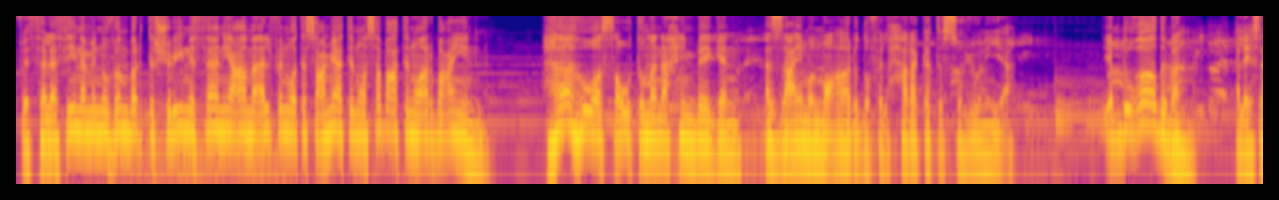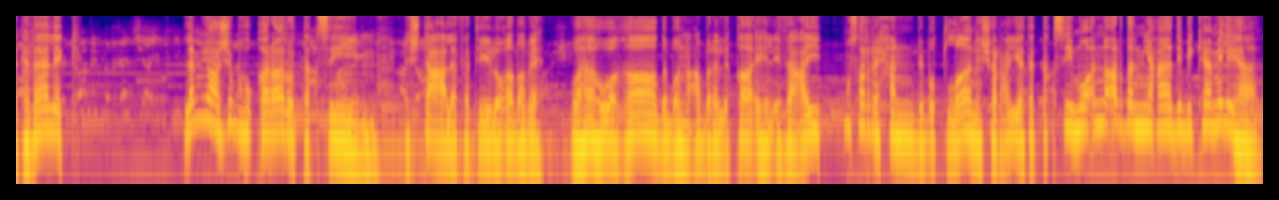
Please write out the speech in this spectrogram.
في الثلاثين من نوفمبر تشرين الثاني عام 1947 ها هو صوت مناحيم بيغن الزعيم المعارض في الحركة الصهيونية. يبدو غاضبا. أليس كذلك؟ لم يعجبه قرار التقسيم. اشتعل فتيل غضبه. وها هو غاضب عبر لقائه الإذاعي مصرحا ببطلان شرعية التقسيم وأن أرض الميعاد بكاملها.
